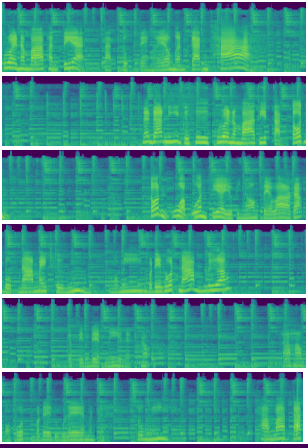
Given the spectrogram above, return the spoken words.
กล้วยน้ำว้าพันเตี้ย ตัดตกแต่งแล้วเหมือนกันค่ะและด้านนี้ก็คือกล้วยน้ำว้าที่ตัดต้น ต้นอวบอ้วนเตี้ยอยู่พี่น้อง แต่ว่าระบบน้ำไม่ถึงบ่มีบ่ได้รดน้ำเหลือง ก็เป็นแบบนี้แหละเนาะถ้าห้ามบ่ฮดบ่ได้ดูแลมันก็ทรงนี้ถามว่าตัด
